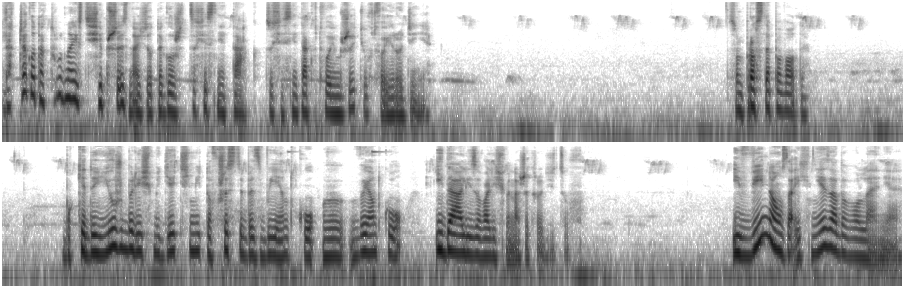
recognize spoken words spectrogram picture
Dlaczego tak trudno jest ci się przyznać do tego, że coś jest nie tak, coś jest nie tak w Twoim życiu, w Twojej rodzinie? Są proste powody. Bo kiedy już byliśmy dziećmi, to wszyscy bez wyjątku, wyjątku idealizowaliśmy naszych rodziców. I winą za ich niezadowolenie,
